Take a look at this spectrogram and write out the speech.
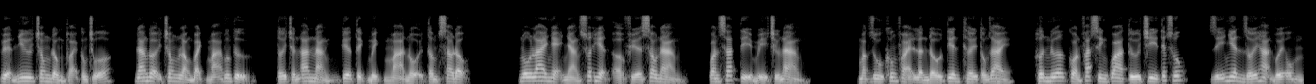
huyện như trong đồng thoại công chúa, đang đợi trong lòng bạch mã vương tử, tới chấn an nàng kia tịch mịch mà nội tâm sao động. Nô lai nhẹ nhàng xuất hiện ở phía sau nàng, quan sát tỉ mỉ chứ nàng. Mặc dù không phải lần đầu tiên thấy tống giai, hơn nữa còn phát sinh qua tứ chi tiếp xúc, dĩ nhiên giới hạn với ôm,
